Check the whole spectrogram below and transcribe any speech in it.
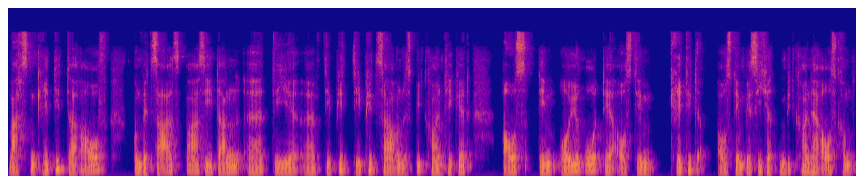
machst einen Kredit darauf und bezahlst quasi dann äh, die, äh, die, die Pizza und das Bitcoin-Ticket aus dem Euro, der aus dem Kredit, aus dem besicherten Bitcoin herauskommt.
